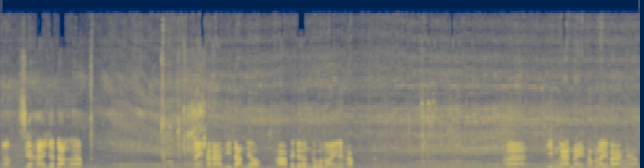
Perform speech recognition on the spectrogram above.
เอาเสียหายจะดันแล้วครับ ในขณะที่ดันเดี๋ยวพาไปเดินดูหน่อยนะครับ ว่าทีมงานไหนทำอะไรบ้างนะครับ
